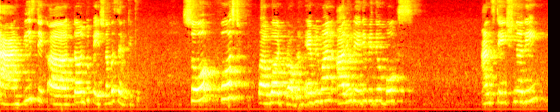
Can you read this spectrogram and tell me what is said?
and please take uh, turn to page number 72 so first uh, word problem. Everyone are you ready with your books and stationery?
